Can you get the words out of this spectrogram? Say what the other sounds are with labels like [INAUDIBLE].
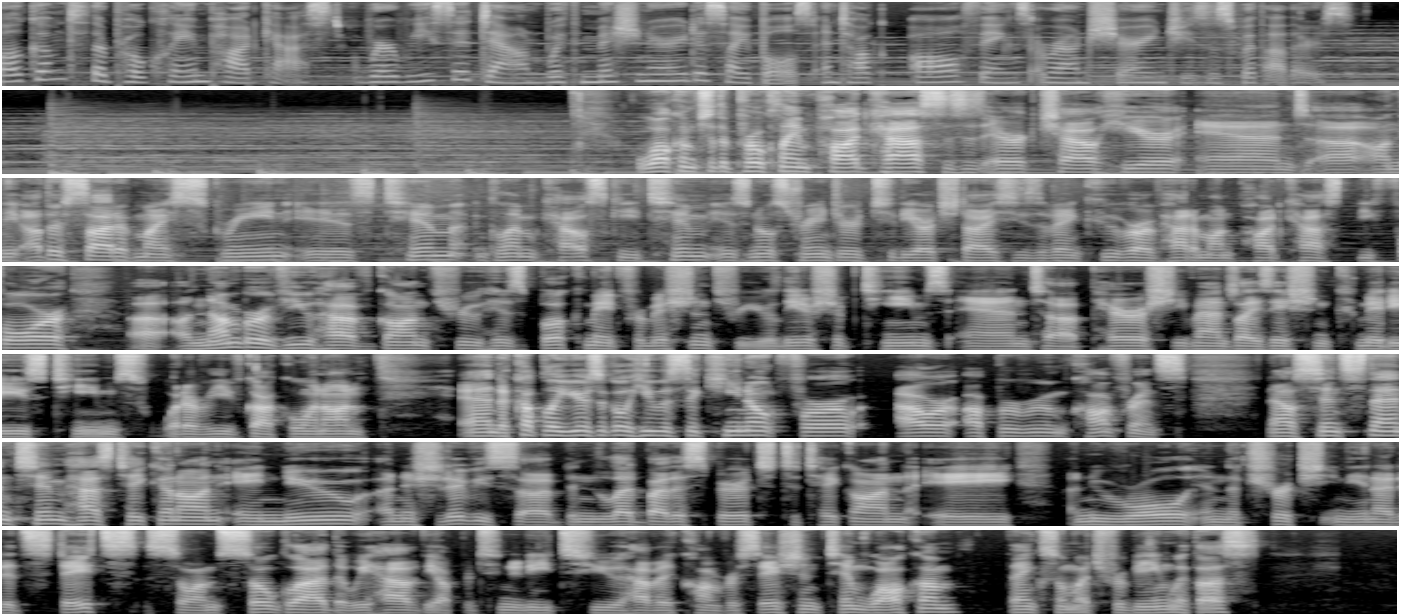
Welcome to the Proclaim podcast, where we sit down with missionary disciples and talk all things around sharing Jesus with others. Welcome to the Proclaim podcast. This is Eric Chow here, and uh, on the other side of my screen is Tim Glemkowski. Tim is no stranger to the Archdiocese of Vancouver. I've had him on podcast before. Uh, a number of you have gone through his book, Made for Mission, through your leadership teams and uh, parish evangelization committees, teams, whatever you've got going on. And a couple of years ago, he was the keynote for our Upper Room conference. Now, since then, Tim has taken on a new initiative. He's uh, been led by the Spirit to take on a, a new role in the church in the United States. So I'm so glad that we have the opportunity to have a conversation. Tim, welcome. Thanks so much for being with us.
